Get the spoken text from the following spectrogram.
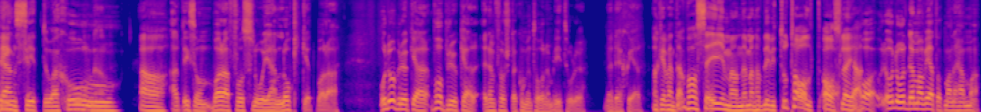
tänka. den situationen. Oh. Ja, Att liksom bara få slå igen locket bara. Och då brukar, vad brukar den första kommentaren bli tror du? När det sker? okej vänta, vad säger man när man har blivit totalt avslöjad? Ja, Och då där man vet att man är hemma.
